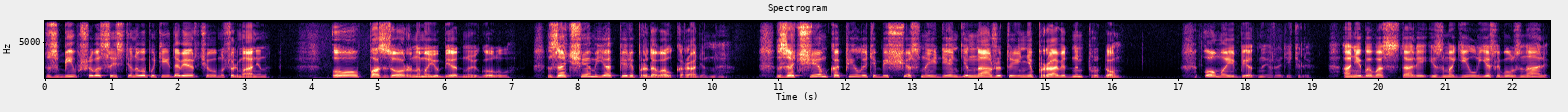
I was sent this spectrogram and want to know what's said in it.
сбившего с истинного пути доверчивого мусульманина. О, позор на мою бедную голову! Зачем я перепродавал краденное? Зачем копил эти бесчестные деньги, нажитые неправедным трудом? О, мои бедные родители! Они бы восстали из могил, если бы узнали,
